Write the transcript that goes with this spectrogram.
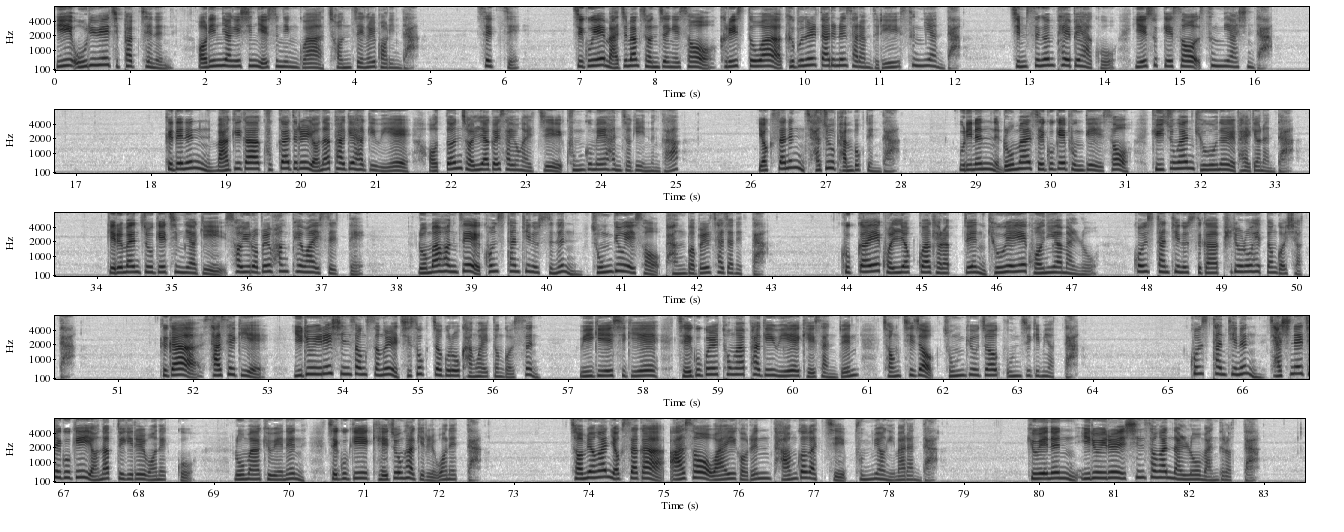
이 오류의 집합체는 어린 양이신 예수님과 전쟁을 벌인다. 셋째, 지구의 마지막 전쟁에서 그리스도와 그분을 따르는 사람들이 승리한다. 짐승은 패배하고 예수께서 승리하신다. 그대는 마귀가 국가들을 연합하게 하기 위해 어떤 전략을 사용할지 궁금해 한 적이 있는가? 역사는 자주 반복된다. 우리는 로마 제국의 붕괴에서 귀중한 교훈을 발견한다. 게르만족의 침략이 서유럽을 황폐화했을 때 로마 황제 콘스탄티누스는 종교에서 방법을 찾아냈다. 국가의 권력과 결합된 교회의 권위야말로 콘스탄티누스가 필요로 했던 것이었다. 그가 4세기에 일요일의 신성성을 지속적으로 강화했던 것은 위기의 시기에 제국을 통합하기 위해 계산된 정치적, 종교적 움직임이었다. 콘스탄틴은 자신의 제국이 연합되기를 원했고 로마 교회는 제국이 개종하기를 원했다. 저명한 역사가 아서 와이걸은 다음과 같이 분명히 말한다. 교회는 일요일을 신성한 날로 만들었다.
